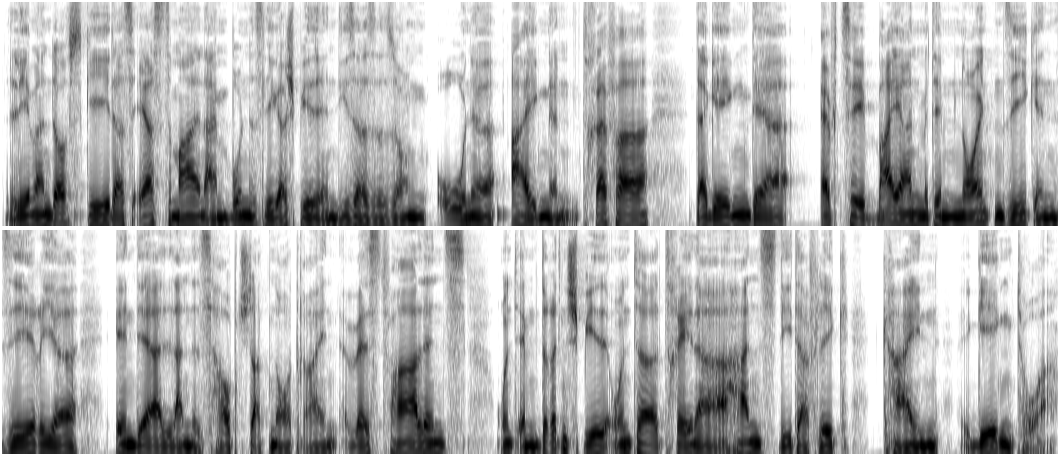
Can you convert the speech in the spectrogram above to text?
Lewandowski das erste Mal in einem Bundesligaspiel in dieser Saison ohne eigenen Treffer. Dagegen der FC Bayern mit dem neunten Sieg in Serie in der Landeshauptstadt Nordrhein-Westfalens und im dritten Spiel unter Trainer Hans-Dieter Flick kein Gegentor.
